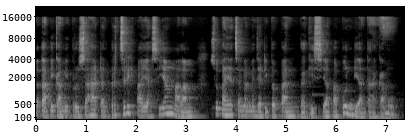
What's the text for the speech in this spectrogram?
tetapi kami berusaha dan berjerih payah siang malam, supaya jangan menjadi beban bagi siapa pun di antara kamu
